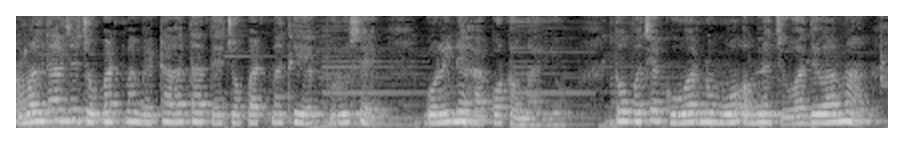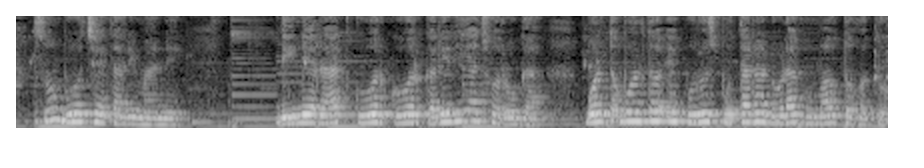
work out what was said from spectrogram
અમલદાર જે ચોપાટમાં બેઠા હતા તે ચોપાટમાંથી એક પુરુષે ગોલીને હાકોટો માર્યો. તો પછી કુંવરનું મોં અમને જોવા દેવામાં શું ભો છે તારી માને? દિને રાત કુંવર કુંવર કરી રહ્યા છો રોગા. બોલતો બોલતો એ પુરુષ પોતાના ડોળા ઘુમાવતો હતો.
